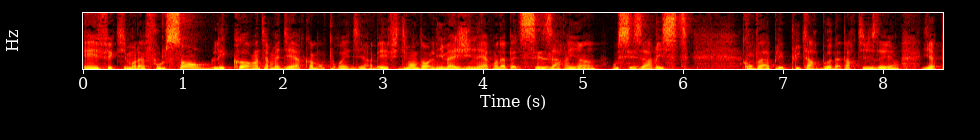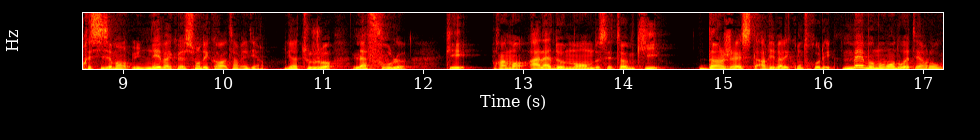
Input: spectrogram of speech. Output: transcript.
et effectivement la foule sans les corps intermédiaires, comme on pourrait dire. Mais effectivement, dans l'imaginaire qu'on appelle césarien ou césariste, qu'on va appeler plus tard bonapartiste d'ailleurs, il y a précisément une évacuation des corps intermédiaires. Il y a toujours la foule qui est vraiment à la demande de cet homme qui, d'un geste, arrive à les contrôler. Même au moment de Waterloo.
